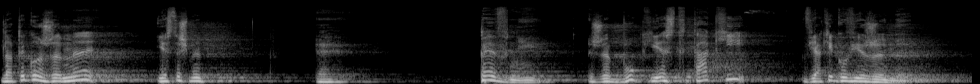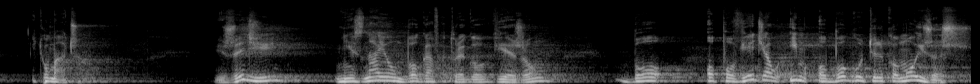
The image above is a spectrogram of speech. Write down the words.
dlatego że my jesteśmy e, pewni, że Bóg jest taki, w jakiego wierzymy. I tłumaczył. Żydzi nie znają Boga, w którego wierzą, bo opowiedział im o Bogu tylko Mojżesz.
